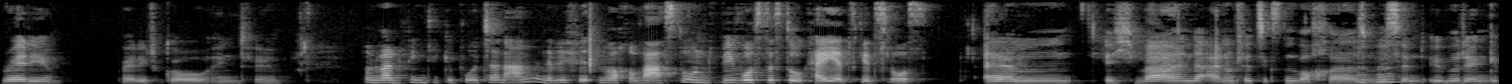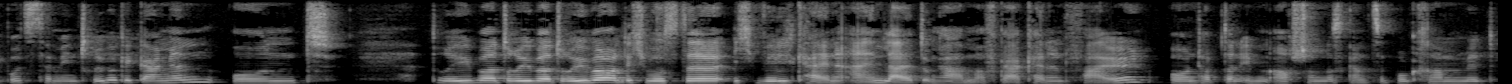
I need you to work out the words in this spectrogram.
ready, ready to go irgendwie. Und wann fing die Geburt dann an? In der wievielten Woche warst du und wie wusstest du, okay, jetzt geht's los? Ähm, ich war in der 41. Woche, also mhm. wir sind über den Geburtstermin drüber gegangen und drüber, drüber, drüber und ich wusste, ich will keine Einleitung haben, auf gar keinen Fall und habe dann eben auch schon das ganze Programm mit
